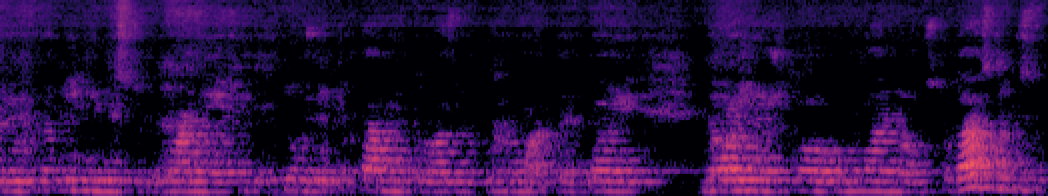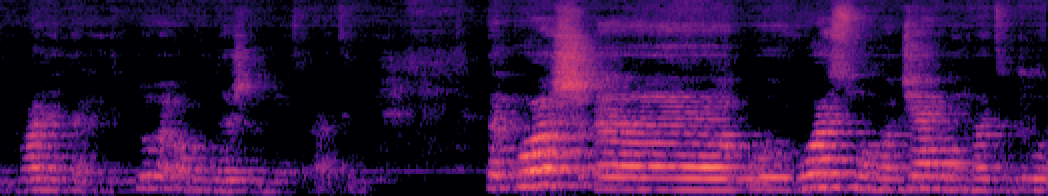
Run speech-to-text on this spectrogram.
при управлінні містобудування і архітектури департаменту розвитку громад території дорожнього житлового комунального господарства, містобудування та архітектури облдержадміністрації. Також е, 8 червня 2022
